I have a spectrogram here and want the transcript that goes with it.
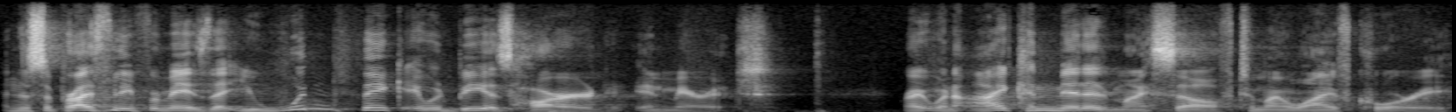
And the surprising thing for me is that you wouldn't think it would be as hard in marriage. Right? When I committed myself to my wife, Corey,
